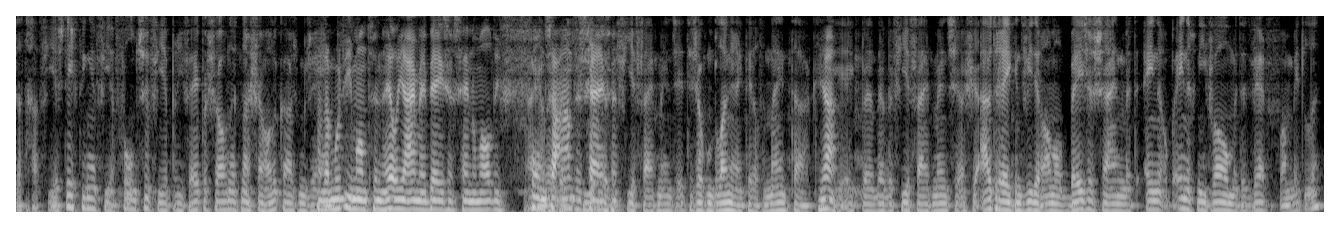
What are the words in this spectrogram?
Dat gaat via stichtingen, via fondsen, via privépersonen, het Nationaal Holocaustmuseum. Maar daar moet iemand een heel jaar mee bezig zijn om al die fondsen aan te schrijven. We hebben vier, vijf mensen. Het is ook een belangrijk deel van mijn taak. Ja. Ik, we hebben vier, vijf mensen. Als je uitrekent wie er allemaal bezig zijn met een, op enig niveau met het werven van middelen.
